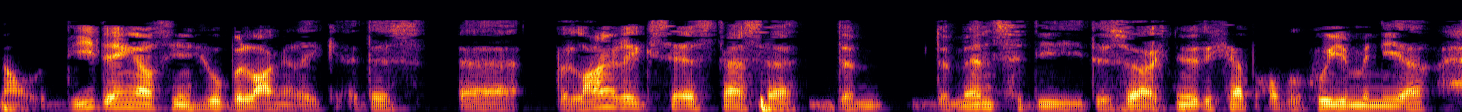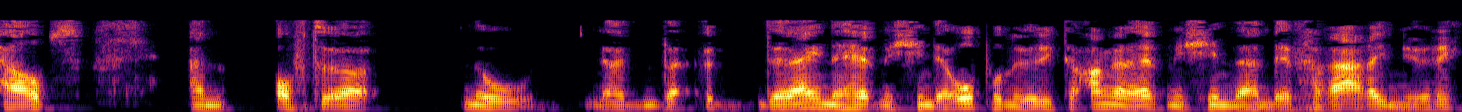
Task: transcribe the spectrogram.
Nou, die dingen zijn heel belangrijk. Het is, uh, belangrijkste is dat ze de, de mensen die de zorg nodig hebben op een goede manier helpt. En of de, nou, de, ene heeft misschien de Opel nodig, de andere heeft misschien dan de Ferrari nodig.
